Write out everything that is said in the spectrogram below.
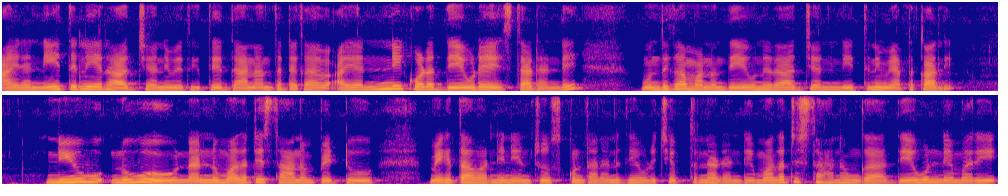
ఆయన నీతిని రాజ్యాన్ని వెతికితే దాని అంతటా అవన్నీ కూడా దేవుడే ఇస్తాడండి. ముందుగా మనం దేవుని రాజ్యాన్ని నీతిని వెతకాలి. నీవు నువ్వు నన్ను మొదటి స్థానం పెట్టు. మిగతావన్నీ నేను చూసుకుంటానని దేవుడు చెప్తున్నాడండి. మొదటి స్థానంగా దేవుణ్ణే మరి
